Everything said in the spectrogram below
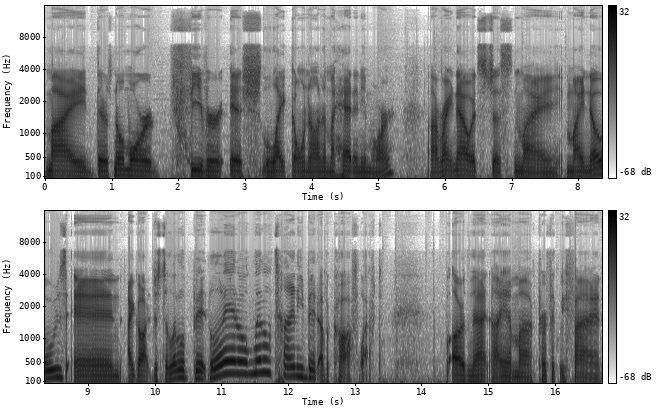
my there's no more fever-ish light going on in my head anymore. Uh, right now it's just my my nose and I got just a little bit, little little tiny bit of a cough left. But other than that, I am uh, perfectly fine.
